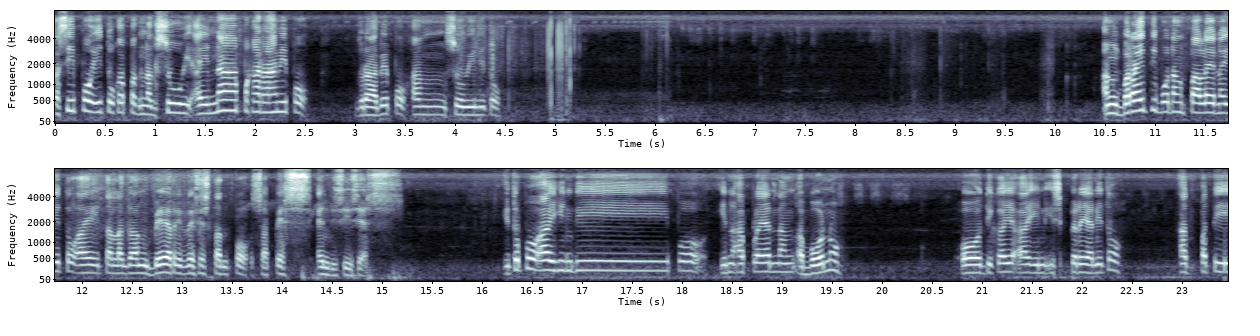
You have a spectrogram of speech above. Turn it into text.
kasi po ito kapag nagsuwi ay napakarami po. Grabe po ang suwi nito Ang variety po ng palay na ito ay talagang very resistant po sa pests and diseases. Ito po ay hindi po ina-applyan ng abono o di kaya ay in-sprayan ito. At pati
